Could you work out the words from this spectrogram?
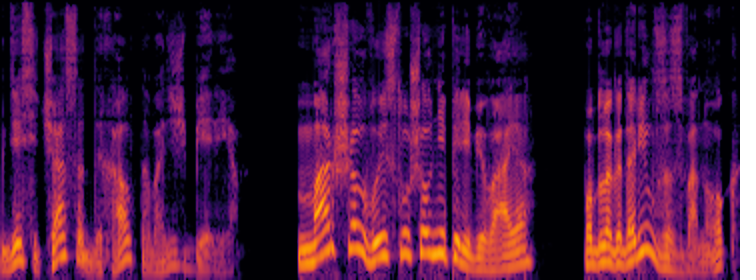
где сейчас отдыхал товарищ Берия. Маршал выслушал, не перебивая, поблагодарил за звонок,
